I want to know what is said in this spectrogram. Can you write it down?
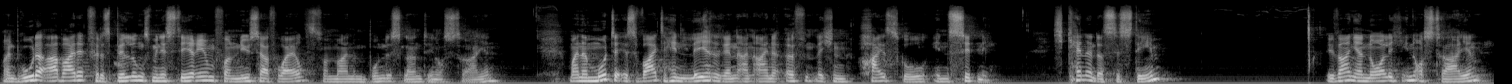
Mein Bruder arbeitet für das Bildungsministerium von New South Wales, von meinem Bundesland in Australien. Meine Mutter ist weiterhin Lehrerin an einer öffentlichen Highschool in Sydney. Ich kenne das System. Wir waren ja neulich in Australien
